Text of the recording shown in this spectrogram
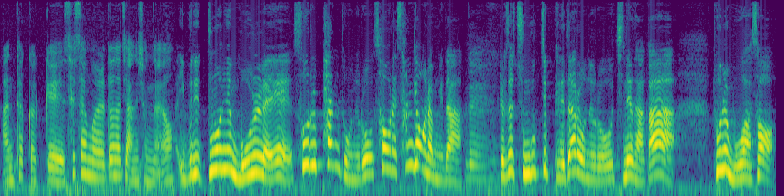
안타깝게 세상을 떠나지 않으셨나요? 이분이 부모님 몰래 소를 판 돈으로 서울에 상경을 합니다. 네. 그래서 중국집 배달원으로 지내다가 돈을 모아서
